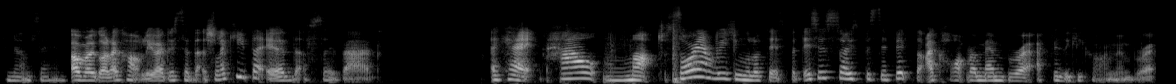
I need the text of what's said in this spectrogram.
if you know what I'm saying. Oh my god I can't believe I just said that. Shall I keep that in? That's so bad. Okay, how much? Sorry I'm reading all of this, but this is so specific that I can't remember it. I physically can't remember it.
